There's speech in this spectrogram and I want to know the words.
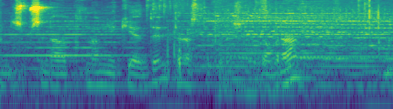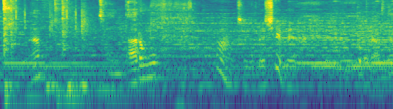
Będziesz przydatna niekiedy. Teraz ty podejdź, dobra. Dobra. Centarłów. O, coś dla ciebie. Prawda.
